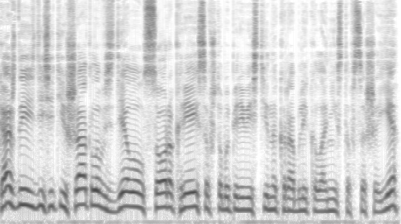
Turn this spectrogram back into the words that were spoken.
Каждый из десяти шаттлов сделал 40 рейсов, чтобы перевести на корабли колонистов США.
